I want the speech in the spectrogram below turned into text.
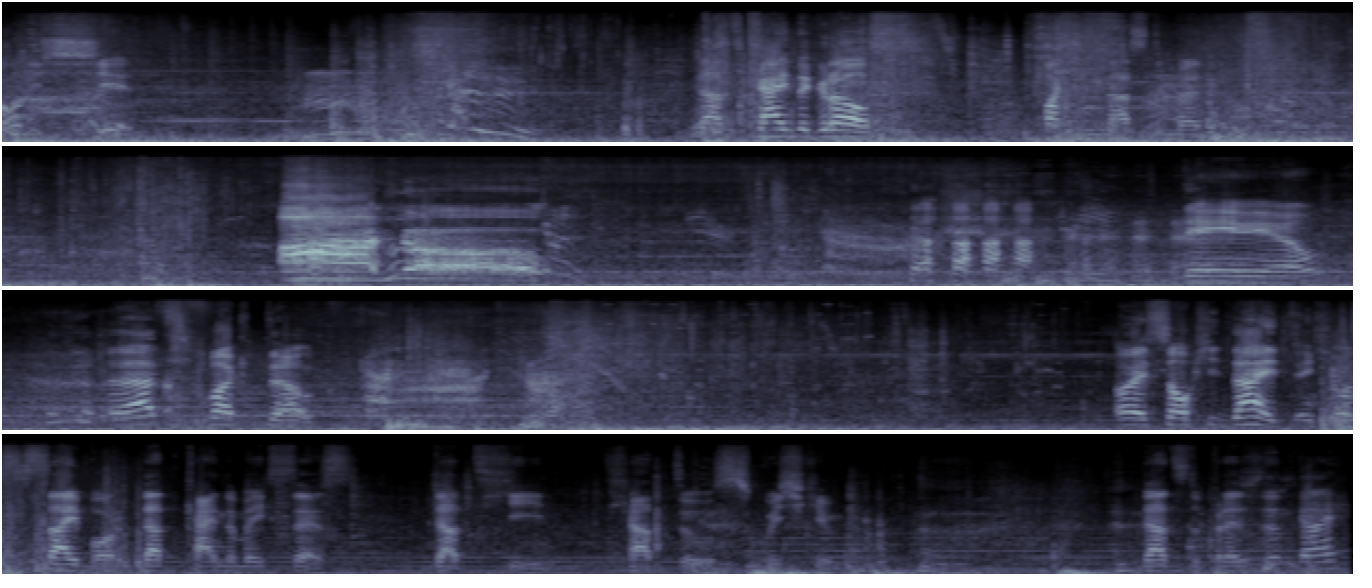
Holy shit. That's kinda gross. Fucking nasty, man. Ah, no! Damn. That's fucked up. Okay, so he died and he was a cyborg. That kind of makes sense. That he had to squish him. That's the president guy?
